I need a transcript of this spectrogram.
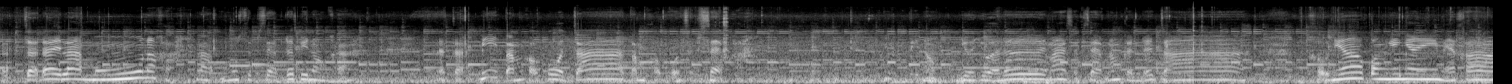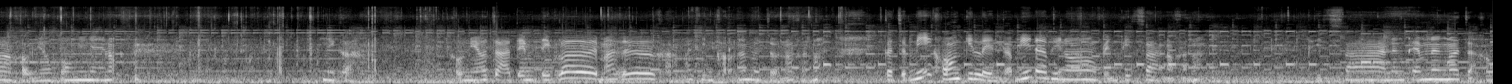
ก็จะได้ลาบหมูเนาะค่ะลาบหมูแซ่บๆเด้อพี่น้องค่ะแล้วก็มีตำข้าวโพดจ้าตำข้าวโพดแซ่บๆค่ะพี่น้องยั่วๆเลยมาแซ่บๆน้ำกันด้อจ้าข้าวเหนียวกองใหญ่ๆแม่ค่ะข้าวเหนียวกองใหญ่ๆเนาะนี่ค่ะ ข้าวเหนียวจ่าเต็มติบเลยมาเด้อค่ะ มากินข้าวนั่นมาจดนะค่ะเนาะก็จะมีของกินเล่นกับนี่เด้อพี่น้องเป็นพิซซ่าเนาะค่ะเนาะพิซซ่าหนึ่งแถมหนึ่งเนาะจากเขา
